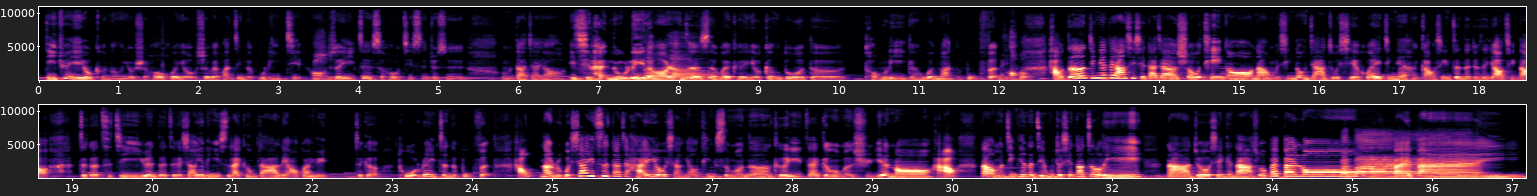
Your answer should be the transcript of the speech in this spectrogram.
的确也有可能，有时候会有社会环境的不理解哦，所以这时候其实就是我们大家要一起来努力的哦，的让这个社会可以有更多的同理跟温暖的部分。哦没错，好的，今天非常谢谢大家的收听哦。那我们心动家族协会今天很高兴，真的就是邀请到这个慈济医院的这个肖叶林医师来跟我们大家聊关于这个妥瑞症的部分。好，那如果下一次大家还有想要听什么呢？可以再跟我们许愿哦。好，那我们今天的节目就先到这里，那就先跟大家说拜拜喽，拜拜，拜拜。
